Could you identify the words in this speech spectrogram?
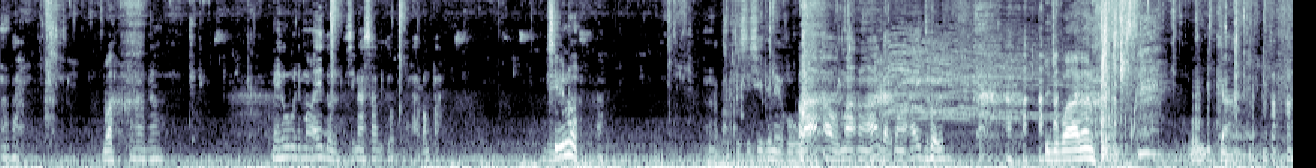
Aba, Ba? may huli mga idol. Sinasabi ko, malapang pa. Sili mo. Ano ba? Sisisidi na yung wow, maangagat mga idol. Medyo pa ano. no? Hindi ka. Mataktak.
